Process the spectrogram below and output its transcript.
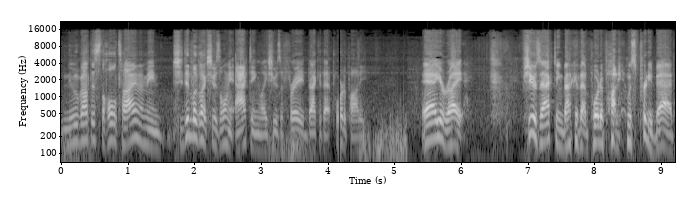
knew about this the whole time? I mean, she did look like she was only acting like she was afraid back at that porta potty. Yeah, you're right. she was acting back at that porta potty It was pretty bad.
